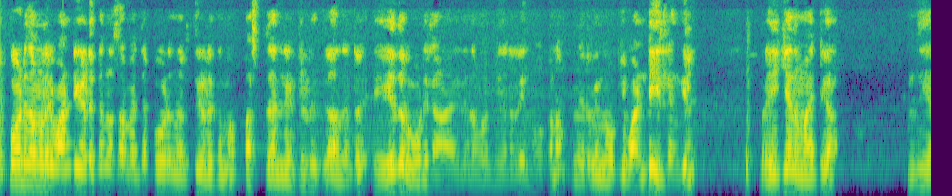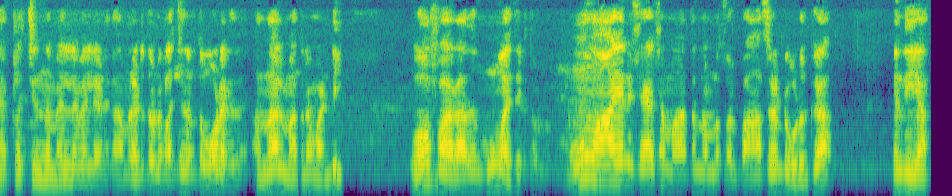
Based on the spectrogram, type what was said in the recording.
എപ്പോഴും നമ്മളൊരു വണ്ടി എടുക്കുന്ന സമയത്ത് എപ്പോഴും നിർത്തി എടുക്കുമ്പോൾ ഫസ്റ്റ് തന്നെ ഇട്ട് എടുക്കുക. എന്നിട്ട് ഏത് റോഡിലാണെങ്കിലും നമ്മൾ മിററി നോക്കണം. മിററി നോക്കി വണ്ടി ഇല്ലെങ്കിൽ ബ്രേക്കിൽ നിന്ന് മാറ്റുക. എന്ത് ചെയ്യുക ക്ലച്ചിൽ നിന്ന് മെല്ലെ മെല്ലെ എടുക്കുക. നമ്മൾ എടുത്തോണ്ട് ക്ലച്ചിൽ നിർത്ത് ഓടരുത്. എന്നാൽ മാത്രമേ വണ്ടി ഓഫ് ആകാതെ മൂവ് ആയി തരത്തുള്ളൂ. മൂവ് ആയതിനു ശേഷം മാത്രം നമ്മൾ സ്വല്പം ആസിഡ് കൊടുക്കുക. എന്ത് ചെയ്യുക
